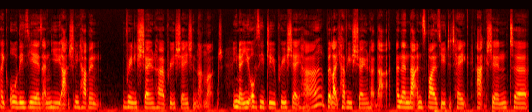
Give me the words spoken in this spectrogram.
like all these years and you actually haven't really shown her appreciation that much. You know, you obviously do appreciate her, but like, have you shown her that? And then that inspires you to take action to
